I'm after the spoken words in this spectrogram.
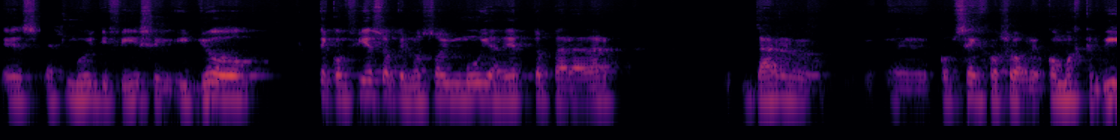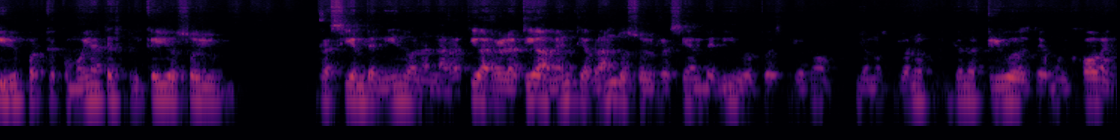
es, es muy difícil y yo te confieso que no soy muy adepto para dar dar eh, consejos sobre cómo escribir, porque como ya te expliqué, yo soy recién venido a la narrativa, relativamente hablando, soy recién venido, pues yo no, yo no, yo no, yo no escribo desde muy joven.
